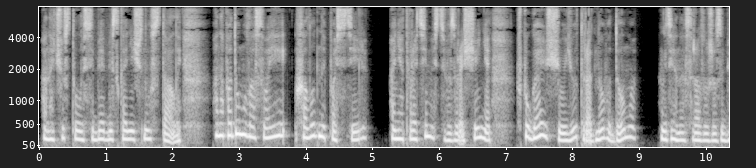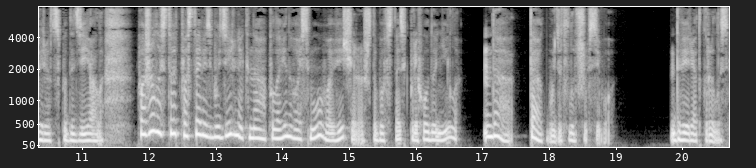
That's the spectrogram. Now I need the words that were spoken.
Она чувствовала себя бесконечно усталой. Она подумала о своей холодной постели, о неотвратимости возвращения в пугающий уют родного дома, где она сразу же заберется под одеяло. Пожалуй, стоит поставить будильник на половину восьмого вечера, чтобы встать к приходу Нила. Да, так будет лучше всего. Дверь открылась.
